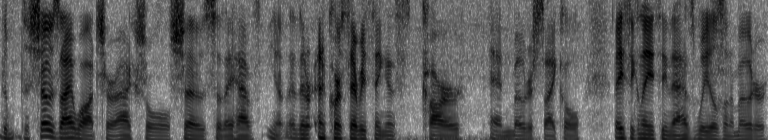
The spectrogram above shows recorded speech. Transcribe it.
the, the shows I watch are actual shows, so they have you know, they're, and of course everything is car and motorcycle, basically anything that has wheels and a motor.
